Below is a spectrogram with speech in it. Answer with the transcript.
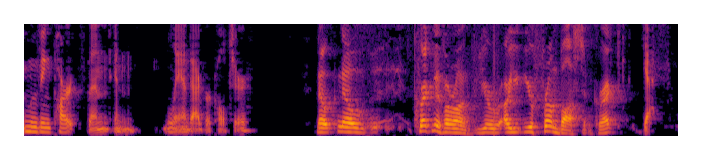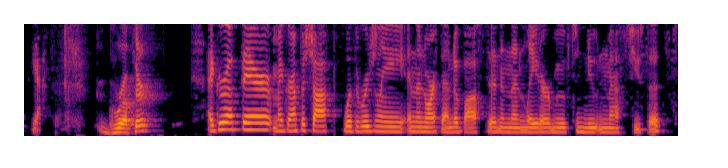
moving parts than in land agriculture. No, no. Correct me if I'm wrong. You're are you, you're from Boston, correct? Yes. Yeah. Grew up there. I grew up there. My grandpa's shop was originally in the north end of Boston, and then later moved to Newton, Massachusetts.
